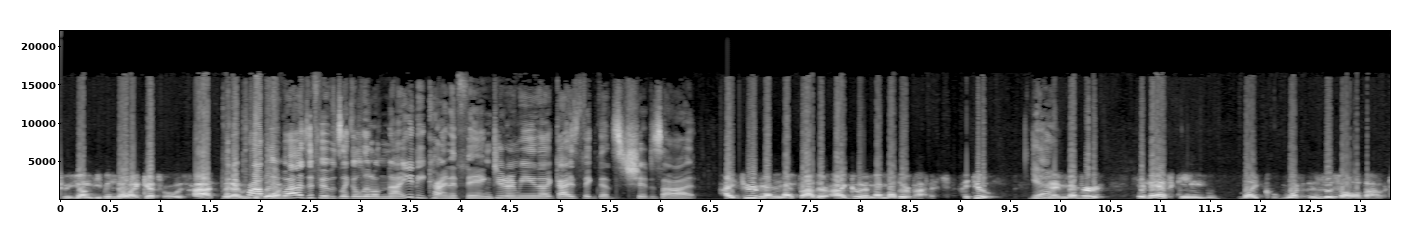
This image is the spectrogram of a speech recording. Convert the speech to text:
too young to even know. I guess what was hot, but, I it was probably was if it was like a little nighty kind of thing. Do you know what I mean? Like guys think that shit is hot. I do remember my father arguing with my mother about it. I do. Yeah. And I remember him asking, like, "What is this all about?"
